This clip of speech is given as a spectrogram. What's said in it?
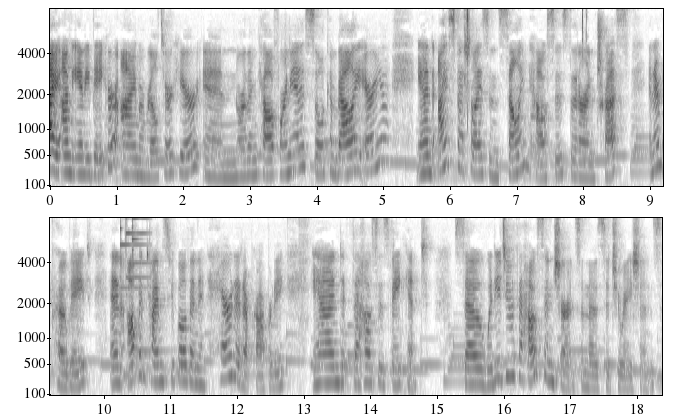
Hi, I'm Annie Baker. I'm a realtor here in Northern California, Silicon Valley area, and I specialize in selling houses that are in trust and in probate. And oftentimes people have inherited a property and the house is vacant. So what do you do with the house insurance in those situations?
